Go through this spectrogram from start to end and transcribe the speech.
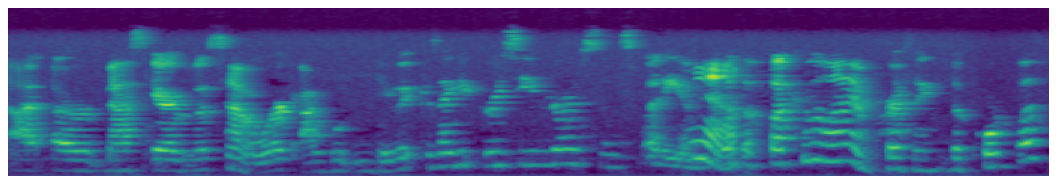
I, or mascara. But most of the time at work, I wouldn't do it because I get greasy and gross and sweaty. And Yeah. what the fuck? Who am I impressing? The pork butts?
